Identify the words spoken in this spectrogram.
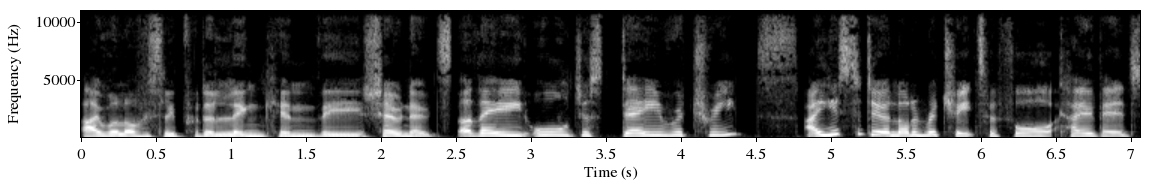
I will obviously put a link in the show notes. Are they all just day retreats? I used to do a lot of retreats before COVID,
